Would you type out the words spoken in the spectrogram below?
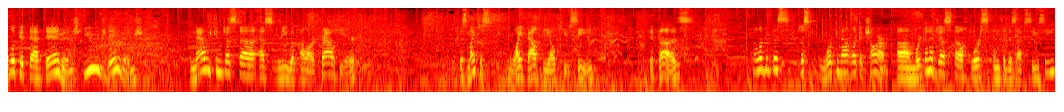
Look at that damage. Huge damage. Now we can just uh, S3 with LR Krau here. This might just wipe out the LQC. It does. look at this, just working out like a charm. Um, we're gonna just uh, horse into this FCC.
